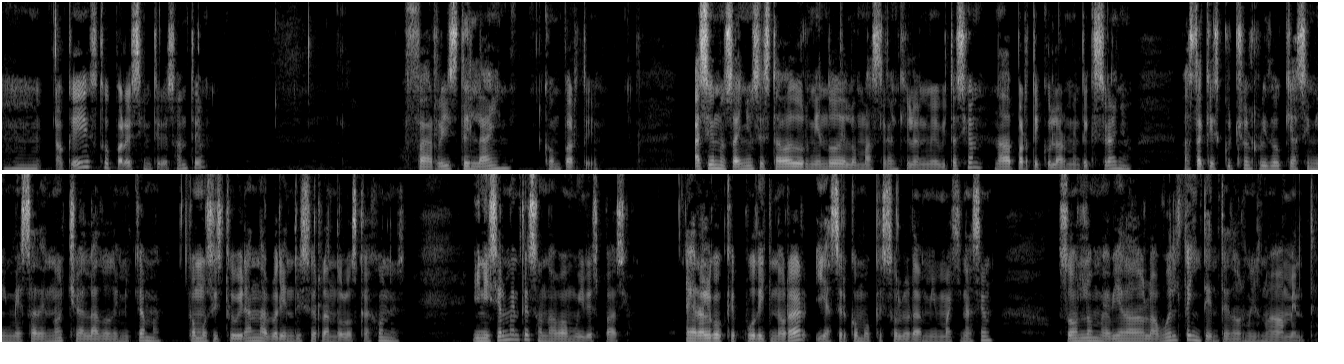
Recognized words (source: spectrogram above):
Mm, ok, esto parece interesante. Farris de Line comparte. Hace unos años estaba durmiendo de lo más tranquilo en mi habitación, nada particularmente extraño, hasta que escucho el ruido que hace mi mesa de noche al lado de mi cama, como si estuvieran abriendo y cerrando los cajones. Inicialmente sonaba muy despacio. Era algo que pude ignorar y hacer como que solo era mi imaginación. Solo me había dado la vuelta e intenté dormir nuevamente.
